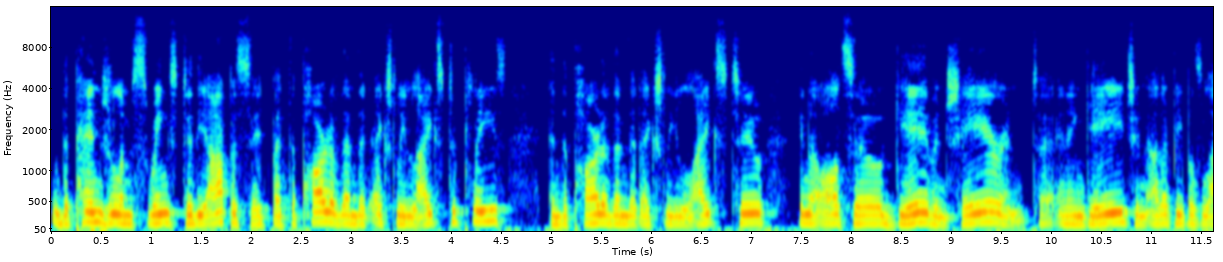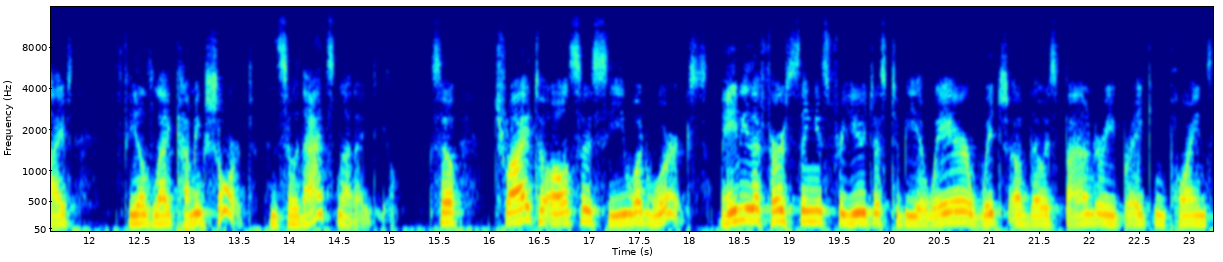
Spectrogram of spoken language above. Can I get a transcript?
the pendulum swings to the opposite, but the part of them that actually likes to please and the part of them that actually likes to, you know, also give and share and, uh, and engage in other people's lives feels like coming short. And so that's not ideal. So try to also see what works. Maybe the first thing is for you just to be aware which of those boundary breaking points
